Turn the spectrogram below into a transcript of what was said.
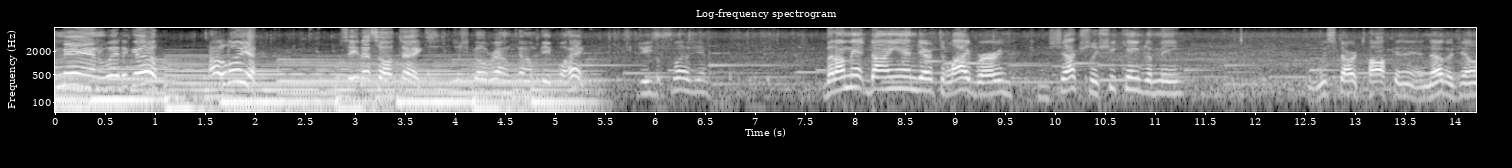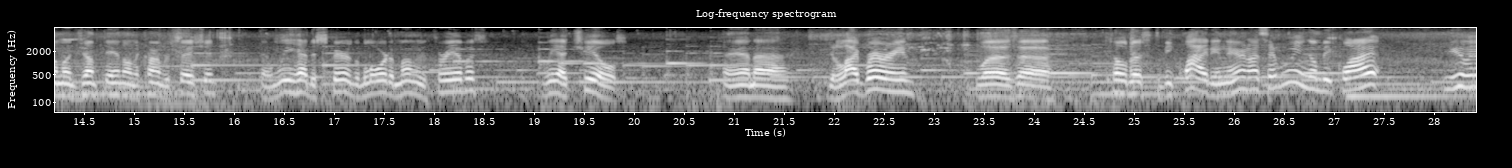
amen. Way to go. Hallelujah. See, that's all it takes. Just go around telling people, hey, Jesus loves you. But I met Diane there at the library. She actually, she came to me. And we started talking, and another gentleman jumped in on the conversation. And we had the Spirit of the Lord among the three of us. We had chills. And uh, the librarian was uh, told us to be quiet in there, and I said, "We ain't gonna be quiet." You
